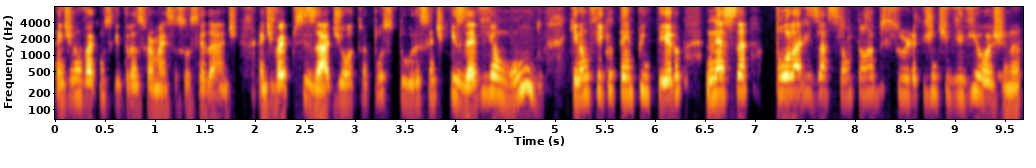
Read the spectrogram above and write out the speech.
a gente não vai conseguir transformar essa sociedade. A gente vai precisar de outra postura se a gente quiser viver um mundo que não fique o tempo inteiro nessa polarização tão absurda que a gente vive hoje, né?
